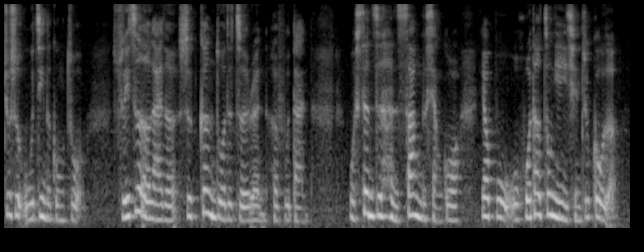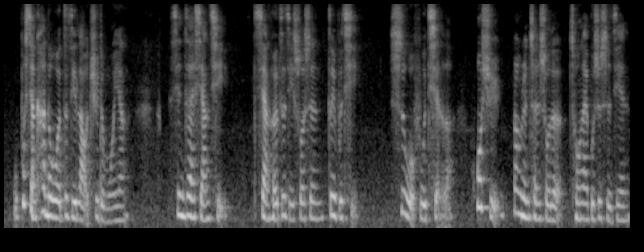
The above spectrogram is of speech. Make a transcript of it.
就是无尽的工作。随之而来的是更多的责任和负担。我甚至很丧的想过，要不我活到中年以前就够了。我不想看到我自己老去的模样。现在想起，想和自己说声对不起，是我肤浅了。或许让人成熟的从来不是时间，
